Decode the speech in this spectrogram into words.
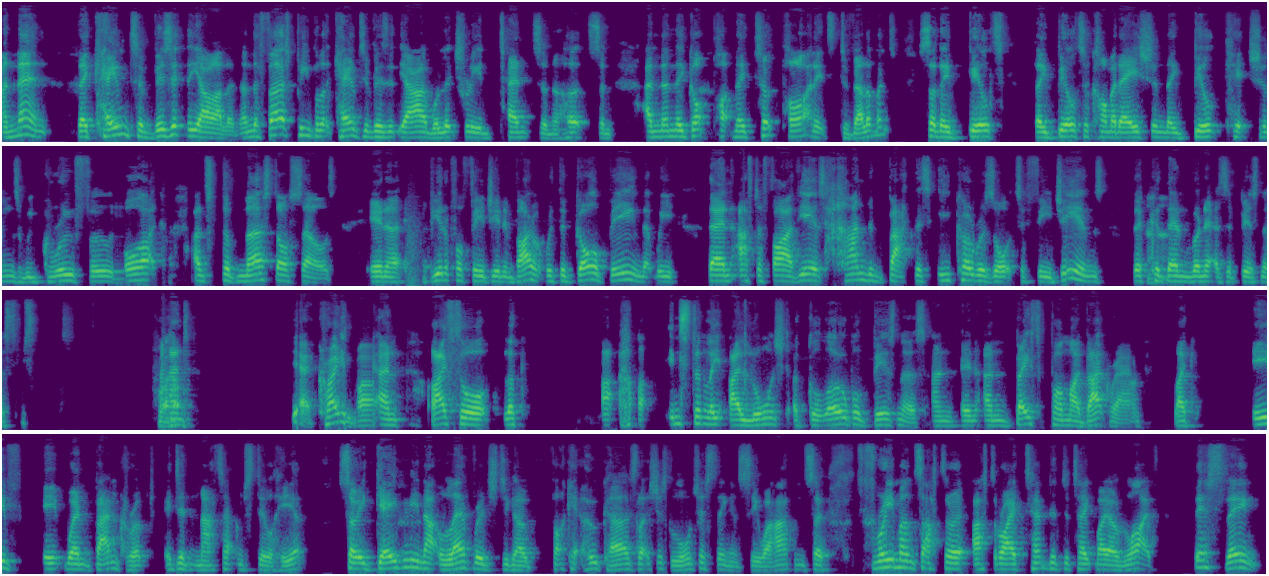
And then they came to visit the island, and the first people that came to visit the island were literally in tents and huts, and and then they got they took part in its development. So they built they built accommodation, they built kitchens, we grew food, all that, and submersed ourselves in a beautiful Fijian environment, with the goal being that we then, after five years, handed back this eco resort to Fijians that could uh-huh. then run it as a business. Wow. And yeah, crazy. Right? And I thought, look, I, instantly I launched a global business, and, and and based upon my background, like if it went bankrupt, it didn't matter. I'm still here. So it gave me that leverage to go, fuck it, who cares? Let's just launch this thing and see what happens. So three months after after I attempted to take my own life, this thing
